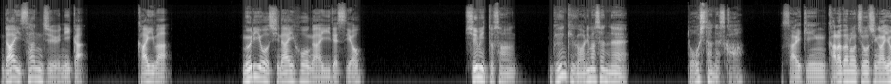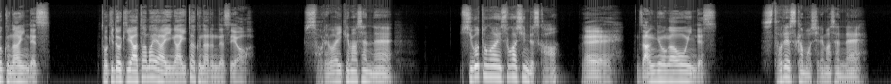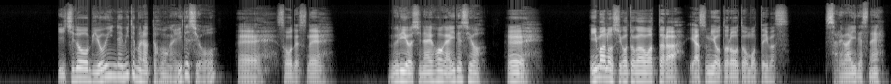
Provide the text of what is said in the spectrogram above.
第32課会話無理をしない方がいいですよ。シュミットさん、元気がありませんね。どうしたんですか？最近体の調子が良くないんです。時々頭や胃が痛くなるんですよ。それはいけませんね。仕事が忙しいんですか？ええ、残業が多いんです。ストレスかもしれませんね。一度病院で見てもらった方がいいですよ。ええ、そうですね。無理をしない方がいいですよ。ええ、今の仕事が終わったら休みを取ろうと思っています。それはいいですね。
